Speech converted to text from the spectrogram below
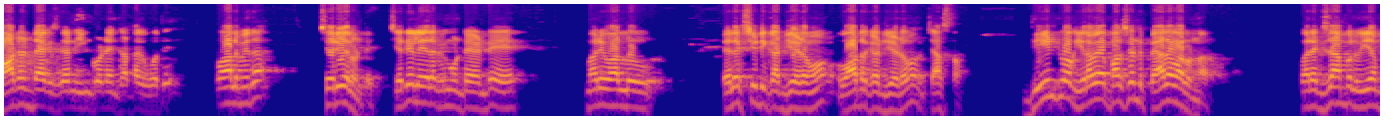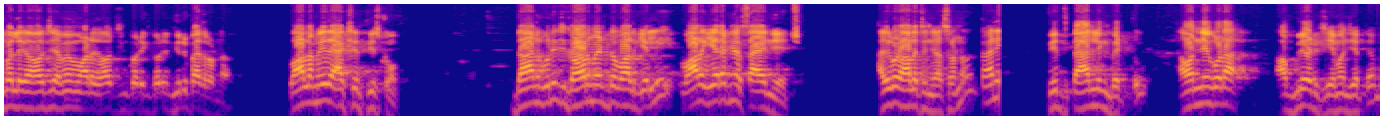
వాటర్ ట్యాక్స్ కానీ ఇంకోటి కట్టకపోతే వాళ్ళ మీద చర్యలు ఉంటాయి. చర్యలు ఏ రకంగా ఉంటాయంటే మరి వాళ్ళు ఎలక్ట్రిసిటీ కట్ చేయడము వాటర్ కట్ చేయడము చేస్తాం. దీంట్లో ఒక ఇరవై పర్సెంట్ పేదవాళ్ళు ఉన్నారు. ఫర్ ఎగ్జాంపుల్ వియ్యంపల్లి కావచ్చు ఎంఎంవాడు కావచ్చు ఇంకోటి ఇంకోటి నిరుపేదలు ఉన్నారు. వాళ్ళ మీద యాక్షన్ తీసుకోం. దాని గురించి గవర్నమెంట్ వాళ్ళకి వెళ్ళి వాళ్ళకి ఏ రకంగా సాయం చేయొచ్చు? అది కూడా ఆలోచన చేస్తున్నాం కానీ విత్ ప్యానలింగ్ పెట్టు అవన్నీ కూడా అప్గ్రేడ్ చేయమని చెప్పాం.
